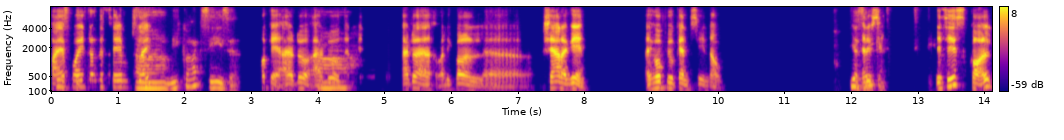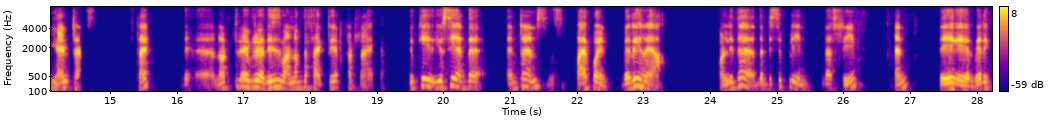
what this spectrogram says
fire yes, point on the same slide? Uh, we can't see, sir. Okay, I have to, I have to, uh, I have to uh, what do you call, uh, share again. I hope you can see now. Yes, can we can. This is called yeah. entrance, right? The, uh, not everywhere. This is one of the factory at Katunayake. You, you see at the entrance, fire point, very rare only the, the discipline industry and they very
